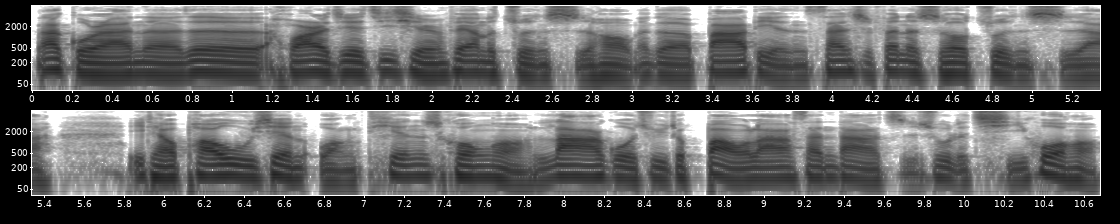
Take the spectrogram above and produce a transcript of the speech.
那果然呢，这华尔街的机器人非常的准时哈、哦。那个八点三十分的时候准时啊，一条抛物线往天空、哦、拉过去，就爆拉三大指数的期货哈、哦。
